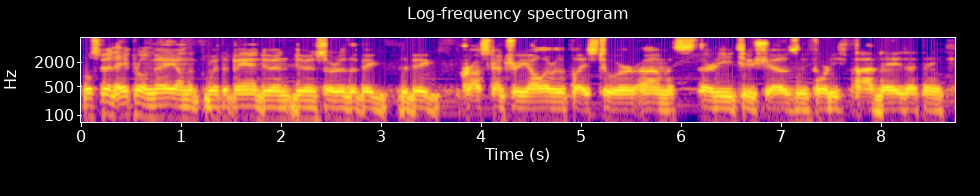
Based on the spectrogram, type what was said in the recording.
we'll spend April and May on the with the band doing doing sort of the big the big cross country all over the place tour. Um, it's 32 shows in 45 days, I think.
